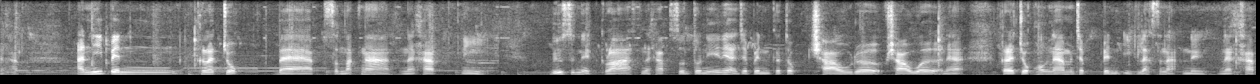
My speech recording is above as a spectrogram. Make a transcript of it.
นะครับ อันนี้เป็นกระจกแบบสำนักงานนะครับ นี่ Business Glass นะครับ ส่วนตัวนี้เนี่ยจะเป็นกระจก shower shower นะฮะ กระจกห้องน้ำมันจะเป็นอีกลักษณะหนึ่งนะครับ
